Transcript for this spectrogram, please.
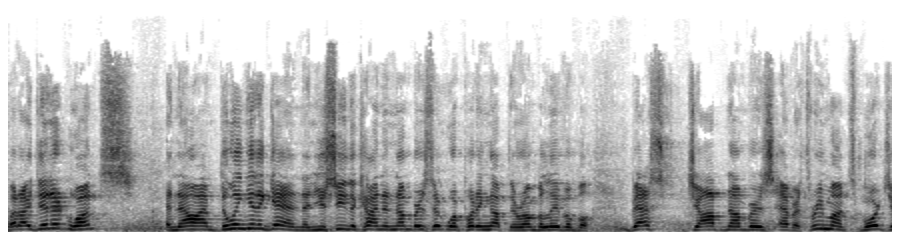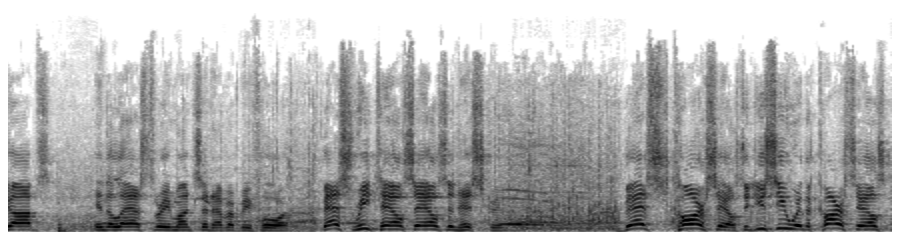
But I did it once, and now I'm doing it again. And you see the kind of numbers that we're putting up, they're unbelievable. Best job numbers ever. Three months, more jobs in the last three months than ever before. Best retail sales in history. Best car sales. Did you see where the car sales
